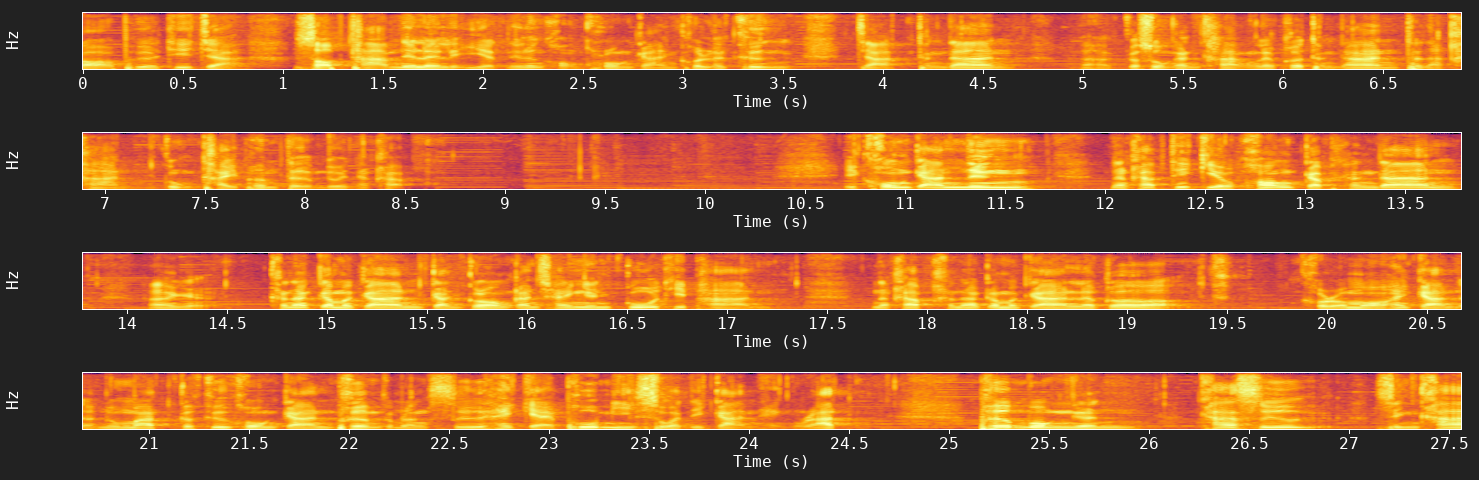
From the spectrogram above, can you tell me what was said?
ต่อเพื่อที่จะสอบถามในรายละเอียดในเรื่องของโครงการคนละครึ่ง จากทางด้าน กระทรวงการคลัง แล้วก็ทางด้านธนาคารกรุงไทยเพิ่มเติมด้วยนะครับ อีกโครงการหนึ่งนะครับที่เกี่ยวข้องกับทางด้านคณะกรรมการกลันกรองการใช้เงินกู้ที่ผ่านนะครับ คณะกรรมการแล้วก็ครมให้การอนุมัติ ก็คือโครงการเพิ่มกำลังซื้อให้แก่ผู้มีสวัสดิการแห่งรัฐ เพิ่มวงเงินค่าซื้อสินค้า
